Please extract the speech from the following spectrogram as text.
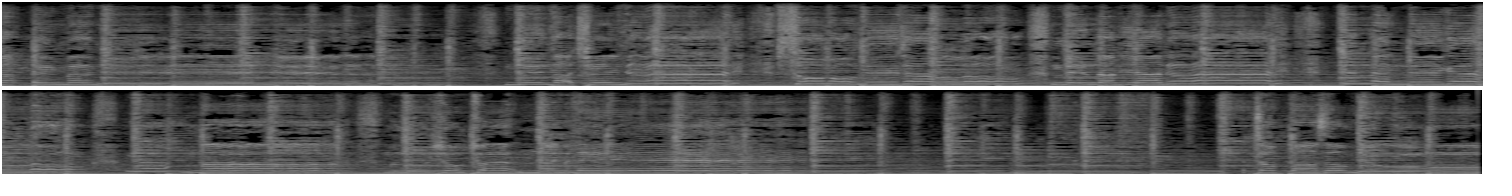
ငါအိမ်မက်နေတယ်မင်းသာချိန်နဲ့စိုးမနေတဲ့လုံးမင်းသာနေရတဲ့ပြင်းနေနေကလုံးငါမမလို့ cho bao dấu nhiều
